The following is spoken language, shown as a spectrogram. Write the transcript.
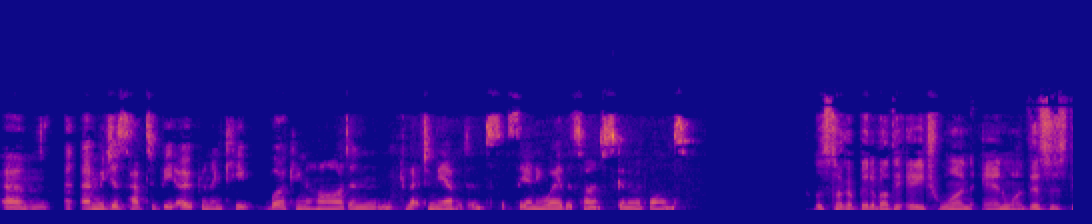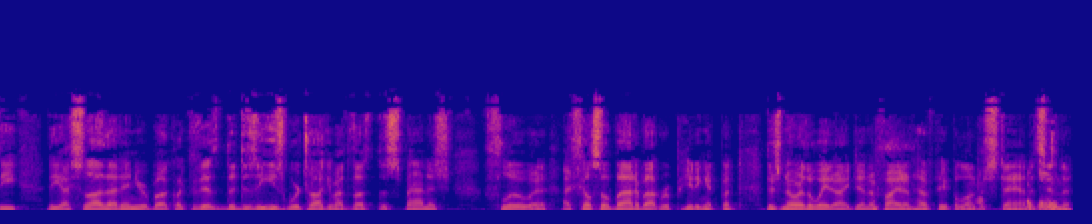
Um, and we just have to be open and keep working hard and collecting the evidence. That's the only way that science is going to advance. Let's talk a bit about the H1N1. This is the, the, I saw that in your book, like this, the disease we're talking about, the, the Spanish flu. And I feel so bad about repeating it, but there's no other way to identify it and have people understand. It's in the,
